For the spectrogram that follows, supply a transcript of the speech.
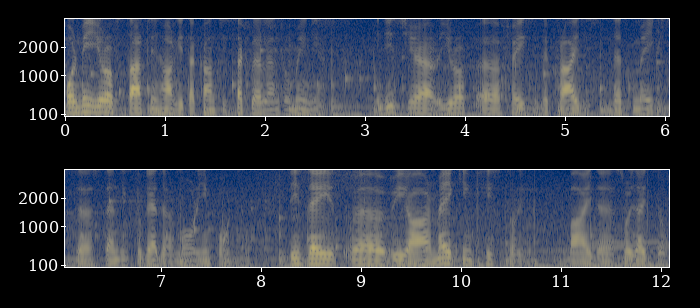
For me, Europe starts in Harghita country, Szeklerland, Romania. In this year, Europe uh, faces a crisis that makes uh, standing together more important. These days, uh, we are making history by the solidarity of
